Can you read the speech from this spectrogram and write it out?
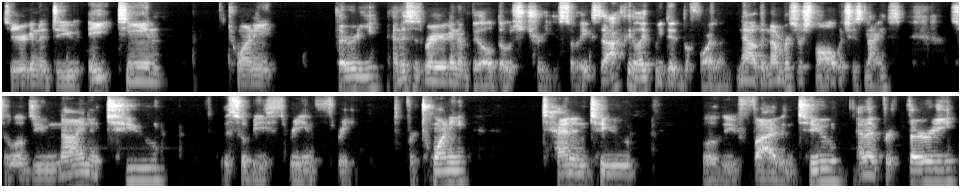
So you're going to do 18, 20, 30, and this is where you're going to build those trees. So exactly like we did before them. Now the numbers are small, which is nice. So we'll do 9 and 2. This will be 3 and 3. For 20, 10 and 2, we'll do 5 and 2. And then for 30,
